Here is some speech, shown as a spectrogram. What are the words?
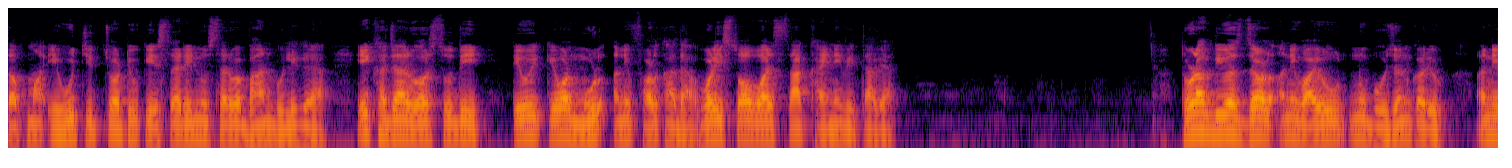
તપમાં એવું ચિત્ત ચોટ્યું કે શરીરનું સર્વ ભાન ભૂલી ગયા. એક હજાર વર્ષ સુધી તેઓએ કેવળ મૂળ અને ફળ ખાધા, વળી સો વર્ષ શાક ખાઈને વિતાવ્યા. થોડાક દિવસ જળ અને વાયુનું ભોજન કર્યું અને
